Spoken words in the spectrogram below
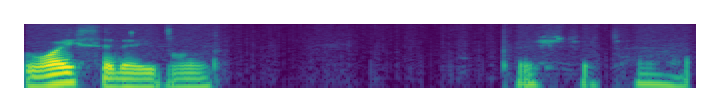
Voice enabled. Push to talk.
